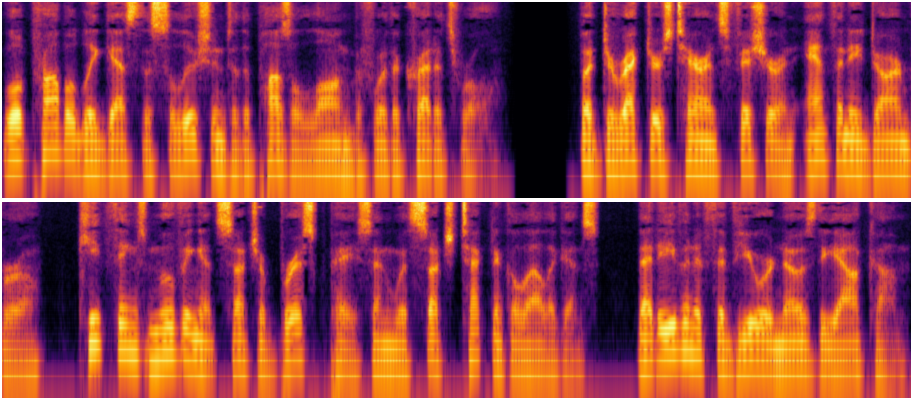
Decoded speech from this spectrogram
will probably guess the solution to the puzzle long before the credits roll. But directors Terence Fisher and Anthony Darnborough keep things moving at such a brisk pace and with such technical elegance that even if the viewer knows the outcome,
